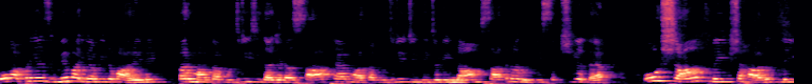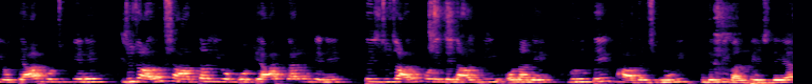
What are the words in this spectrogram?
ਉਹ ਆਪਣੀਆਂ ਜ਼ਿੰਮੇਵਾਰੀਆਂ ਵੀ ਨਿਭਾ ਰਹੇ ਨੇ, ਪਰ ਮਾਤਾ ਗੁਜਰੀ ਜੀ ਦਾ ਜਿਹੜਾ ਸਾਥ ਹੈ, ਮਾਤਾ ਗੁਜਰੀ ਜੀ ਦੀ ਜਿਹੜੀ ਨਾਮ ਸਾਧਨਾ ਰੂਪੀ ਸ਼ਖਸੀਅਤ ਹੈ, ਉਹ ਸ਼ਾਂਤਮਈ ਸ਼ਹਾਦਤ ਲਈ ਉਹ ਤਿਆਰ ਹੋ ਚੁੱਕੇ ਨੇ। ਜੁਝਾਰੂ ਸ਼ਹਾਦਤਾਂ ਲਈ ਉਹ ਤਿਆਰ ਕਰ ਰਹੇ ਨੇ। ਤੇ ਜੁਝਾਰੂ ਹੋਣੇ ਦੇ ਨਾਲ ਹੀ ਉਹਨਾਂ ਨੇ ਗੁਰੂ ਤੇਗ ਬਹਾਦਰ ਜੀ ਨੂੰ ਵੀ ਦਿੱਲੀ ਵੱਲ ਭੇਜਦੇ ਆ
